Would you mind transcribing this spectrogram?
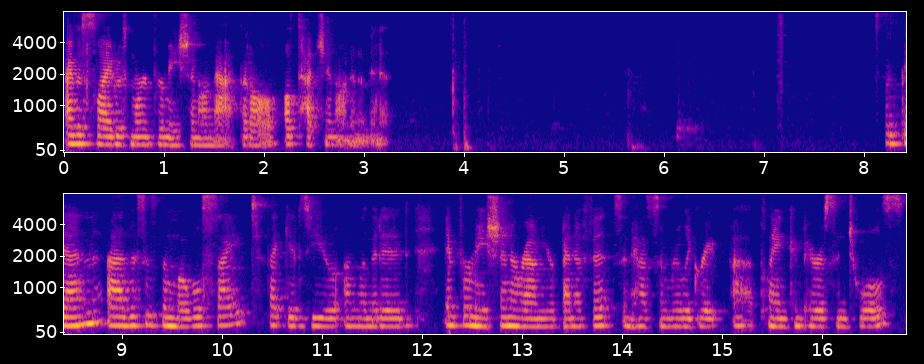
I have a slide with more information on that that I'll, I'll touch in on in a minute. Again, uh, this is the mobile site that gives you unlimited information around your benefits and has some really great uh, plan comparison tools.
